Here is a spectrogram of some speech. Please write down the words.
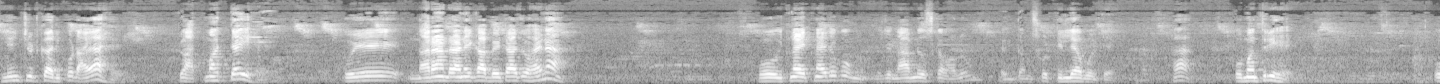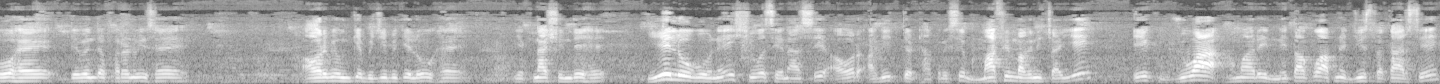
क्लीन चिट का रिपोर्ट आया है जो आत्महत्या ही है तो ये नारायण राणे का बेटा जो है ना, वो इतना इतना है देखो, मुझे नाम नहीं उसका मालूम, एकदम उसको टिल्लिया बोलते हैं। हाँ वो मंत्री है। वो है देवेंद्र फडणवीस है, और भी उनके बीजेपी के लोग हैं, एकनाथ शिंदे है। ये लोगों ने शिवसेना से और आदित्य ठाकरे से माफ़ी मांगनी चाहिए। एक युवा हमारे नेता को आपने जिस प्रकार से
